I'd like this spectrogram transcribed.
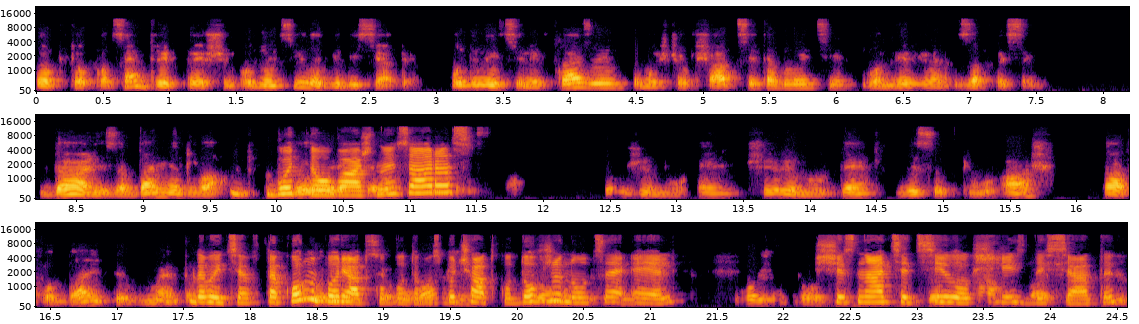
Тобто по центрі пишемо 1,2. Одиниці не вказуємо, тому що в шапці таблиці вони вже записані. Далі завдання 2. Будьте уважні зараз. Довжину L, ширину D, висоту H та подайте в метрах. Дивіться, в такому порядку будемо спочатку довжину це L, 16,6.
